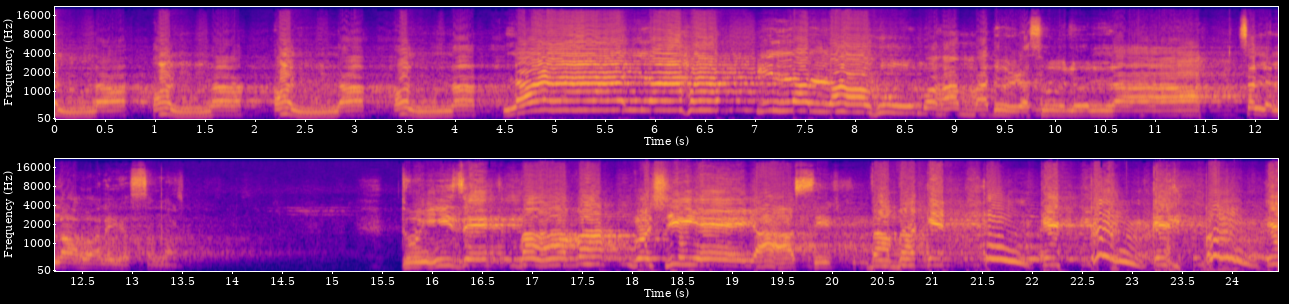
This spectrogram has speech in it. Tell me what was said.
আল্লাহ আল্লাহ। আল্লাহ আল্লাহ লা ইল্লাল্লাহু মুহাম্মাদুর রাসূলুল্লাহ সাল্লাল্লাহু আলাইহি ওয়াসাল্লাম তুই যে বাবা বসিয়ে আসিস বাবাকে কে কে কে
